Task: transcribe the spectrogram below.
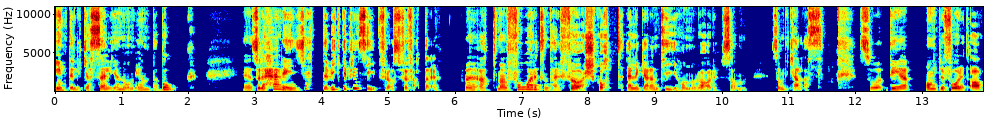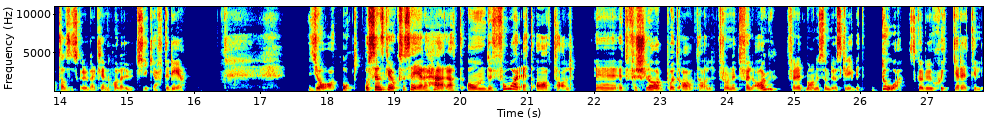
inte lyckas sälja någon enda bok. Eh, så det här är en jätteviktig princip för oss författare. Eh, att man får ett sånt här förskott eller garantihonorar som, som det kallas. Så det, om du får ett avtal så ska du verkligen hålla utkik efter det. Ja, och, och sen ska jag också säga det här att om du får ett avtal, eh, ett förslag på ett avtal från ett förlag för ett manus som du har skrivit, då ska du skicka det till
